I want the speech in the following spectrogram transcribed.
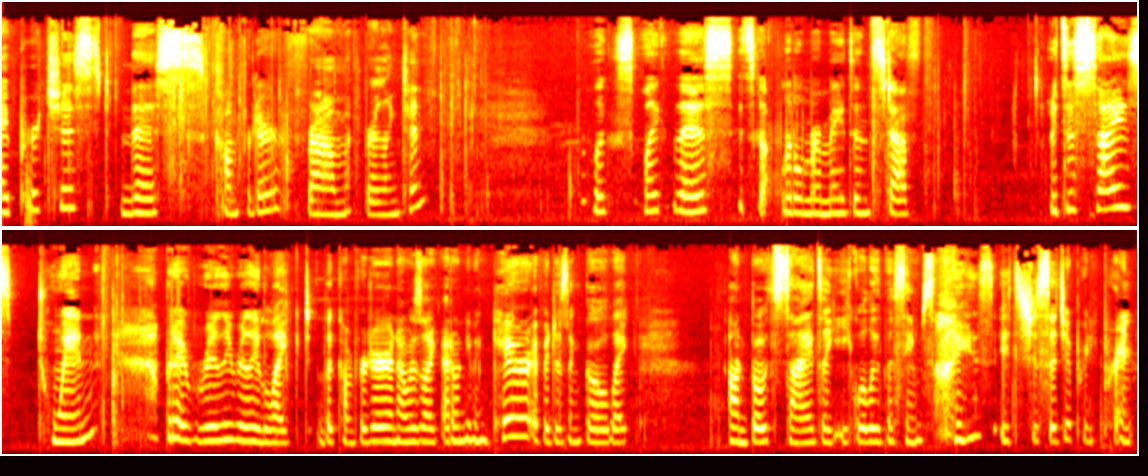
I purchased this comforter from Burlington. Looks like this. It's got little mermaids and stuff. It's a size twin, but I really, really liked the comforter and I was like, I don't even care if it doesn't go like on both sides, like equally the same size. It's just such a pretty print.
